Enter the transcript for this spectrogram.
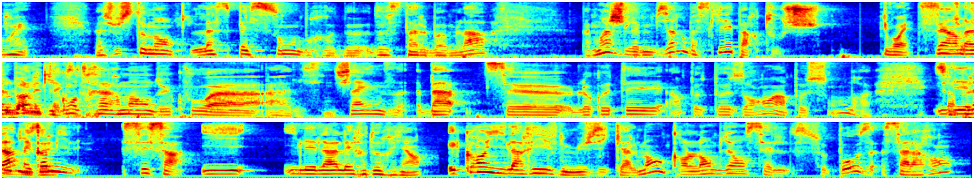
Ouais. Bah, justement, l'aspect sombre de, de cet album-là, bah, moi je l'aime bien parce qu'il est par touche. Ouais. C'est un album qui, contrairement du coup à, à Alice in Chains, bah, c'est le côté un peu pesant, un peu sombre. Il est peu là, mais comme il. C'est ça, il, il est là l'air de rien. Et quand il arrive musicalement, quand l'ambiance elle se pose, ça la rend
